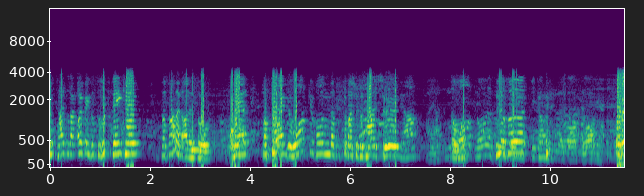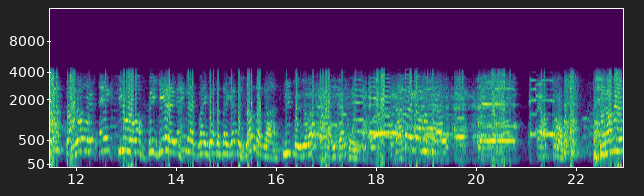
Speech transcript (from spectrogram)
größtenteils so lang wenn ich so zurückdenke, was war denn alles so? Aber jetzt hast du einen Award gewonnen, das ist zum Beispiel total schön, ja. Ja, ein Award, no, das Ein Award. ist gegangen, ein Award, ja. Und dann, dann haben wir, Egg Hero of the Year in England. Mein Gott, das war gigantisch London war. niedlich, oder? Ja, gigantisch. Dann, meine Damen und Herren, er hat's drauf. Dann haben wir,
